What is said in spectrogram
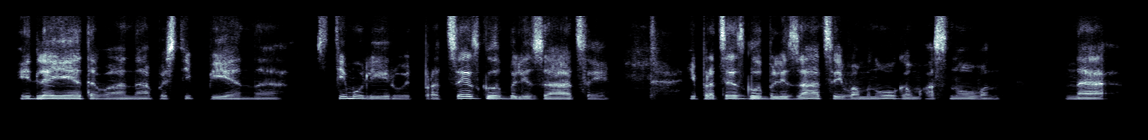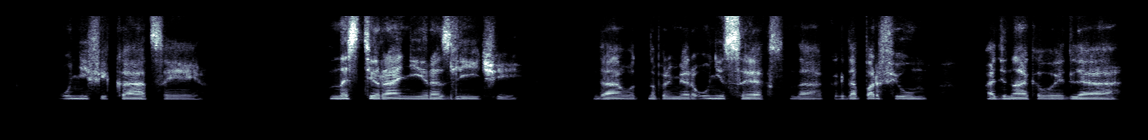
И для этого она постепенно стимулирует процесс глобализации. И процесс глобализации во многом основан на унификации, на стирании различий. Да, вот, например, унисекс, да, когда парфюм одинаковый для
